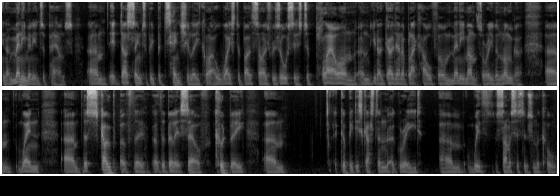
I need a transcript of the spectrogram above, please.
you know many millions of pounds um, it does seem to be potentially quite a waste of both sides' resources to plough on and you know go down a black hole for many months or even longer, um, when um, the scope of the of the bill itself could be um, could be discussed and agreed um, with some assistance from the court.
